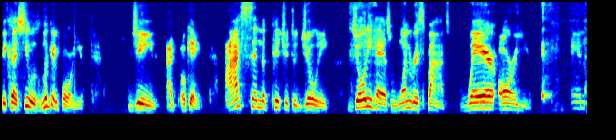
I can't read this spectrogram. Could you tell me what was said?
because she was looking for you. Gene, I, okay. I send the picture to Jody. Jody has one response. Where are you? And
